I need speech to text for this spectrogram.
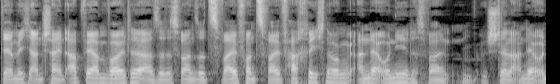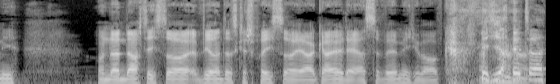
der mich anscheinend abwerben wollte. Also das waren so zwei von zwei Fachrichtungen an der Uni. Das war eine Stelle an der Uni. Und dann dachte ich so, während des Gesprächs so, ja geil, der erste will mich überhaupt gar nicht, Alter.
